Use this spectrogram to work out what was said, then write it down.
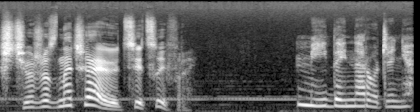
Що ж означають ці цифри? Мій день народження.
